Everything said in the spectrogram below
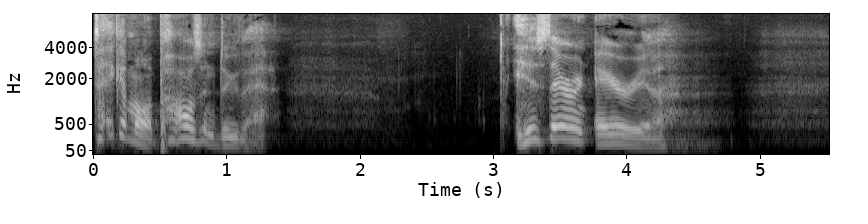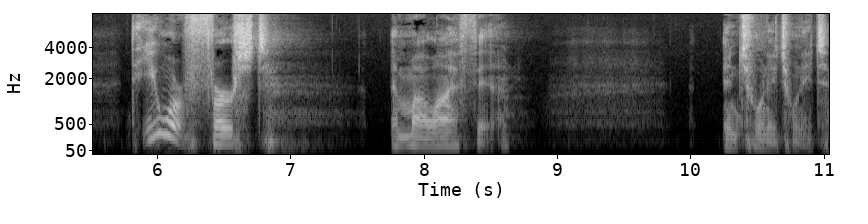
Take a moment, pause and do that. Is there an area that you weren't first in my life in in 2022?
